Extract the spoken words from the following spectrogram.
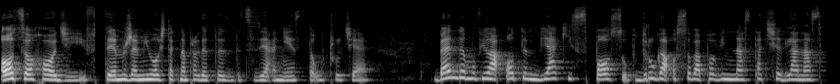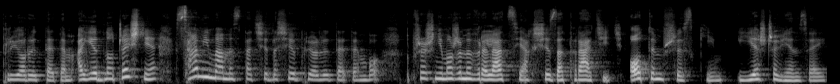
o co chodzi w tym, że miłość tak naprawdę to jest decyzja, a nie jest to uczucie Będę mówiła o tym, w jaki sposób druga osoba powinna stać się dla nas priorytetem, a jednocześnie sami mamy stać się dla siebie priorytetem, bo, przecież nie możemy w relacjach się zatracić. O tym wszystkim i jeszcze więcej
